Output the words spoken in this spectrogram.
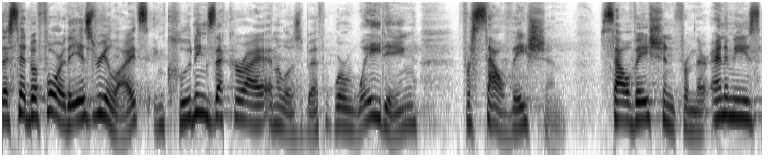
I said before, the Israelites, including Zechariah and Elizabeth, were waiting for salvation salvation from their enemies,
